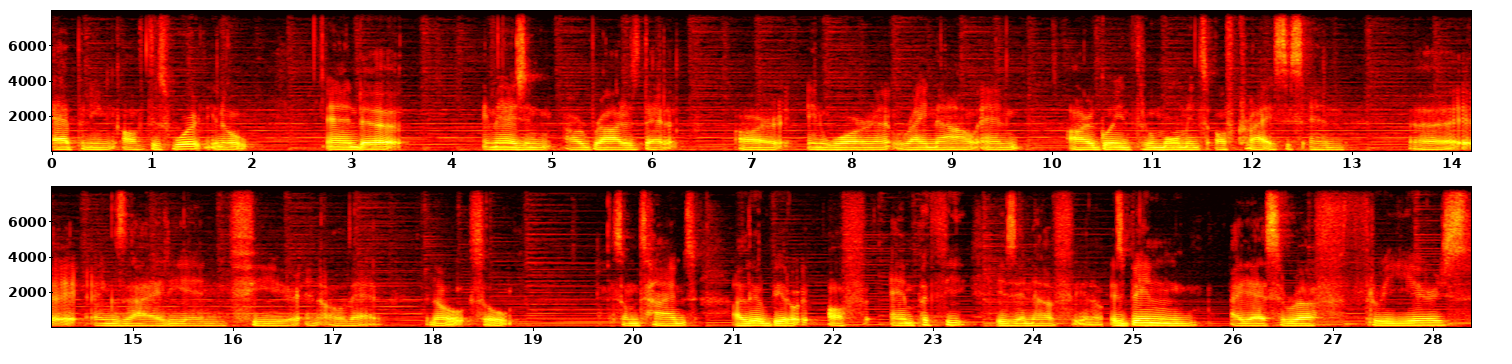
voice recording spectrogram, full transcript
happening of this world, you know. And uh, imagine our brothers that are in war right now and are going through moments of crisis and uh, anxiety and fear and all that, you know. So sometimes a little bit of empathy is enough, you know. It's been, I guess, rough three years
